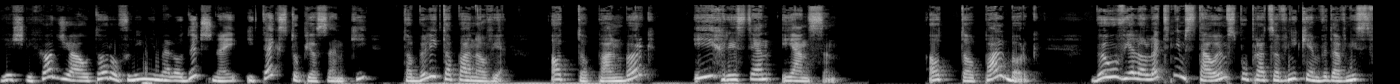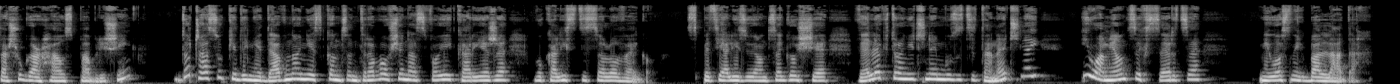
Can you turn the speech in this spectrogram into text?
Jeśli chodzi o autorów linii melodycznej i tekstu piosenki, to byli to panowie Otto Palmberg i Christian Jansen. Otto Palmberg był wieloletnim stałym współpracownikiem wydawnictwa Sugar House Publishing do czasu, kiedy niedawno nie skoncentrował się na swojej karierze wokalisty solowego, specjalizującego się w elektronicznej muzyce tanecznej i łamiących serce miłosnych balladach.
